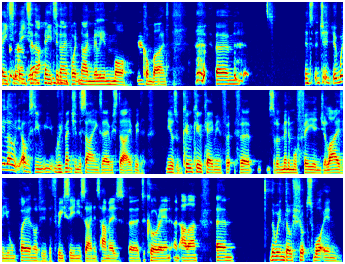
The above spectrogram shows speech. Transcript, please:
80, 89.9 million more yeah. combined. Um, it's, Wheelo, obviously, we've mentioned the signings there. We started with Niels Nkounkou came in for, for sort of minimal fee in July as a young player, and obviously the three senior signings, James, uh, Doucouré and, and Allan. Um, the window shuts, what, in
